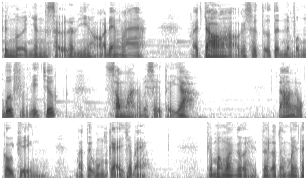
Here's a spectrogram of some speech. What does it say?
cái người nhân sự đó như họ đang là và cho họ cái sự tự tin để vẫn bước về phía trước, song hành với sự tự do. Đó là một câu chuyện mà tôi muốn kể cho bạn. Cảm ơn mọi người. Tôi là tùng bt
